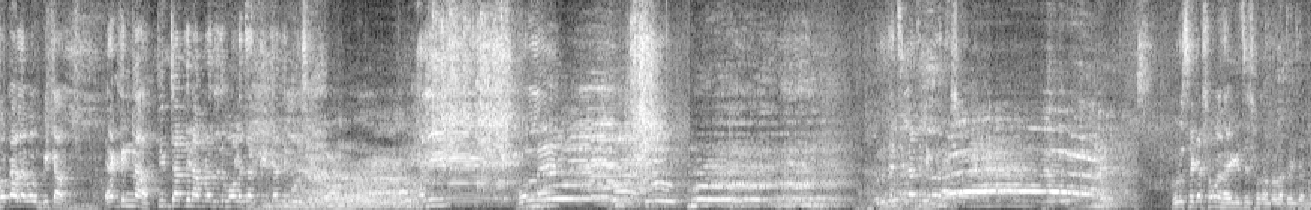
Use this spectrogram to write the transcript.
সকাল এবং বিকাল। একদিন না, তিন, চার দিন আমরা যদি মনে চাই তিন, চার দিন ঘুরছি খালি বললে গরু শেখার সময় হয়ে গেছে সকালবেলা তো এই জন্য।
